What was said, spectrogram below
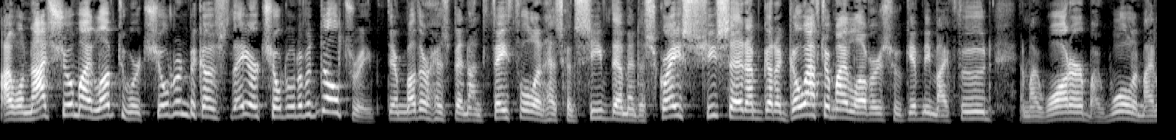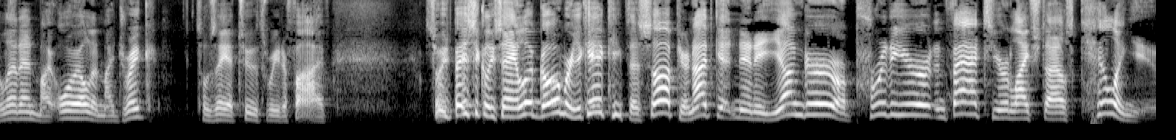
I will not show my love to her children because they are children of adultery. Their mother has been unfaithful and has conceived them in disgrace. She said, I'm going to go after my lovers who give me my food and my water, my wool and my linen, my oil and my drink. It's Hosea 2, 3 to 5. So he's basically saying, look, Gomer, you can't keep this up. You're not getting any younger or prettier. In fact, your lifestyle's killing you.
